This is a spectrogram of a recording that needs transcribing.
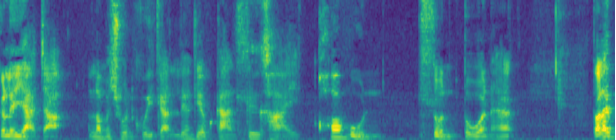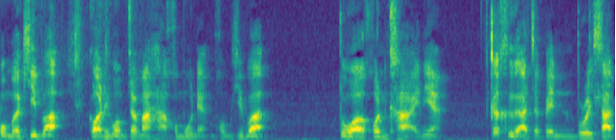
ก็เลยอยากจะเรามาชวนคุยกันเรื่องเกี่ยวกับการซื้อขายข้อมูลส่วนตัวนะฮะ ตอนแรกผมก็คิดว่าก่อนที่ผมจะมาหาข้อมูลเนี่ย ผมคิดว่าตัวคนขายเนี่ย ก็คืออาจจะเป็นบริษัท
